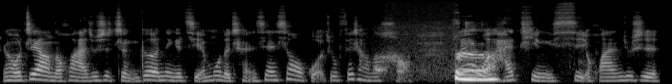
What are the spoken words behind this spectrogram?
然后这样的话，就是整个那个节目的呈现效果就非常的好，所以我还挺喜欢，就是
